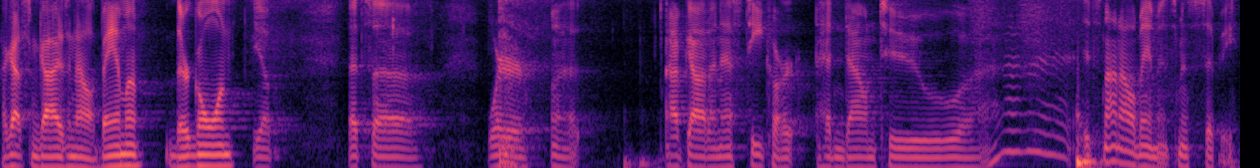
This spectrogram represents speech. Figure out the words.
I got some guys in Alabama. They're going. Yep. That's uh where uh, I've got an ST cart heading down to uh, it's not Alabama, it's Mississippi.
